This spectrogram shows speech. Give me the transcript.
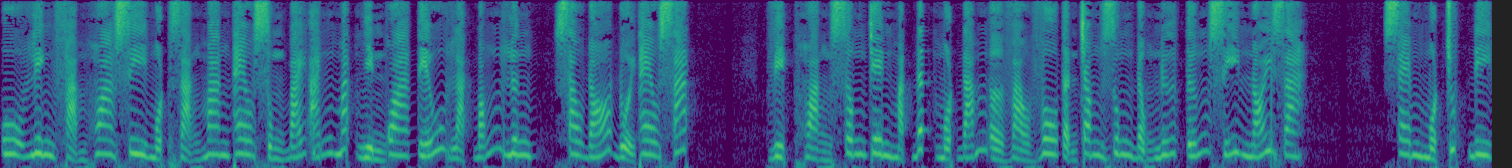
U Linh Phạm Hoa Si một dạng mang theo sùng bái ánh mắt nhìn qua tiếu lạc bóng lưng, sau đó đuổi theo sát. Vịt hoàng sông trên mặt đất một đám ở vào vô tận trong rung động nữ tướng sĩ nói ra. Xem một chút đi,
